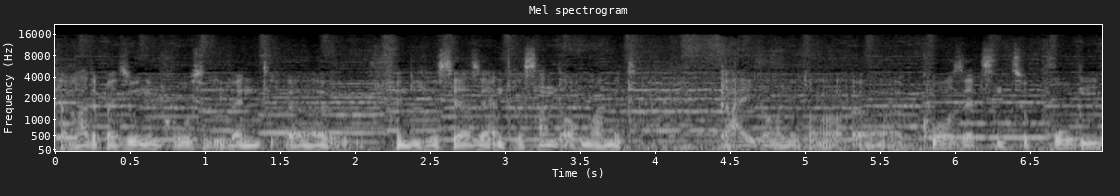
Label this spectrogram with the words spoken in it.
Gerade bei so einem großen Event äh, finde ich es sehr, sehr interessant, auch mal mit Geigern oder äh, Chorsätzen zu proben.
